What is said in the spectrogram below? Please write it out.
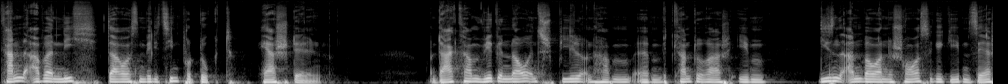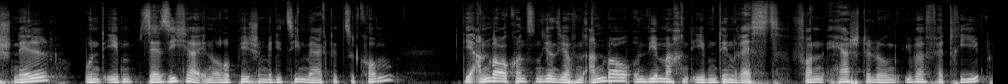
kann aber nicht daraus ein Medizinprodukt herstellen. Und da kamen wir genau ins Spiel und haben äh, mit Cantourage eben diesen Anbauern eine Chance gegeben, sehr schnell und eben sehr sicher in europäische Medizinmärkte zu kommen. Die Anbauer konzentrieren sich auf den Anbau und wir machen eben den Rest von Herstellung über Vertrieb.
